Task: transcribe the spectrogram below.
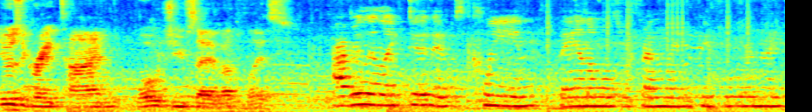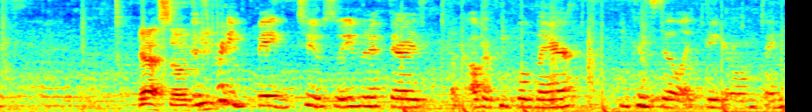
It was a great time. What would you say about the place? I really liked it. It was clean. The animals were friendly. The people were nice. Yeah, so if It's you, pretty big too, so even if there is like other people there, you can still like do your own thing.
